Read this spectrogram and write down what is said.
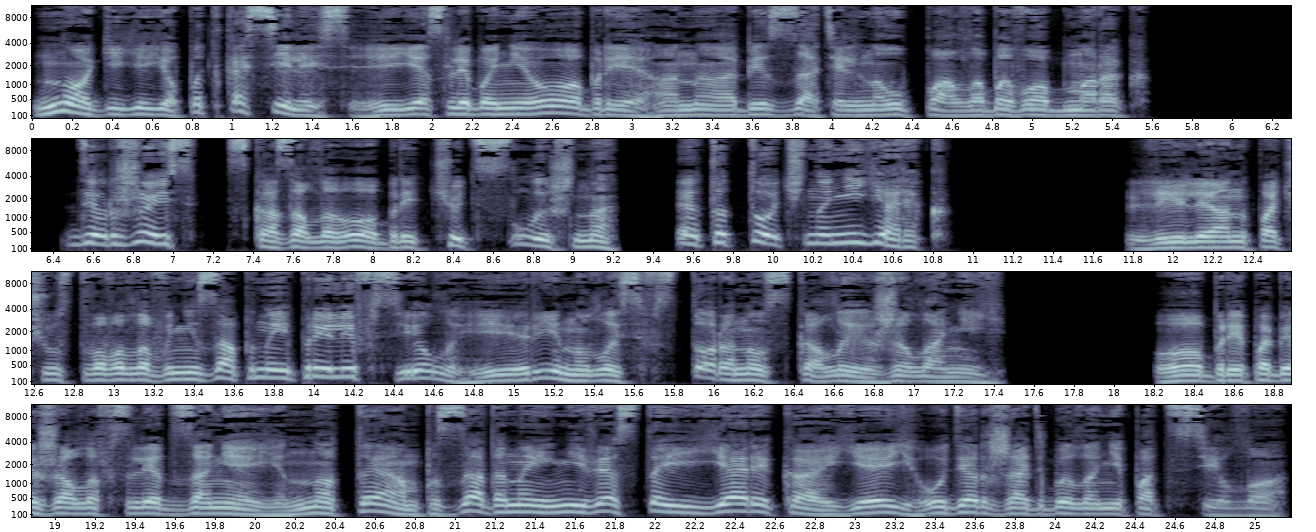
Ноги ее подкосились, и если бы не Обри, она обязательно упала бы в обморок. «Держись», — сказала Обри чуть слышно, — «это точно не Ярик». Лилиан почувствовала внезапный прилив сил и ринулась в сторону скалы желаний. Обри побежала вслед за ней, но темп, заданный невестой Ярика, ей удержать было не под силу.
